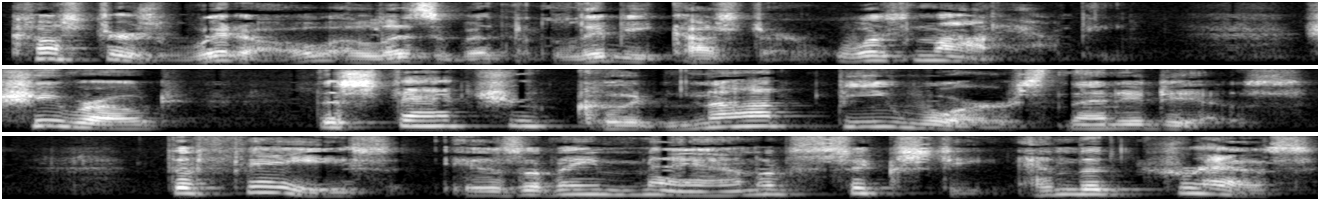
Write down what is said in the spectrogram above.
Custer's widow, Elizabeth Libby Custer, was not happy. She wrote, The statue could not be worse than it is. The face is of a man of sixty, and the dress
